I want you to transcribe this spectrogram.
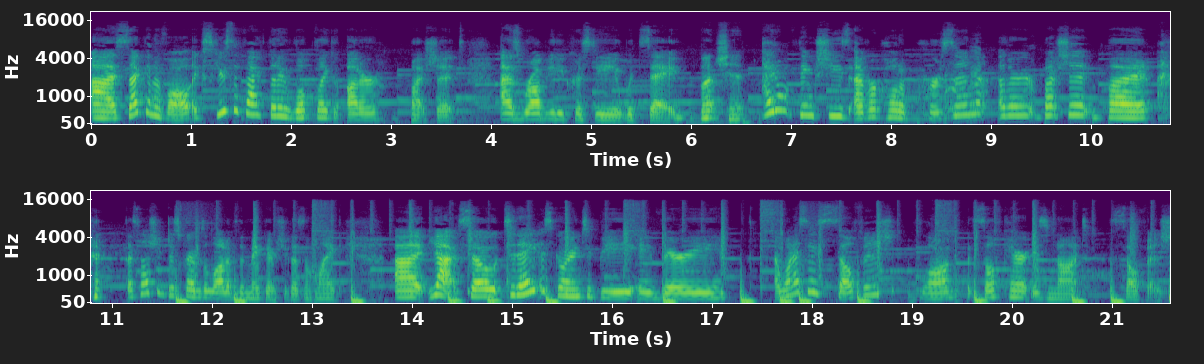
Uh, second of all, excuse the fact that I look like utter butt shit, as Raw Beauty Kristi would say. Butt shit. I don't think she's ever called a person utter butt shit, but that's how she describes a lot of the makeup she doesn't like. Uh, yeah, so today is going to be a very, I want to say selfish vlog, but self-care is not selfish.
